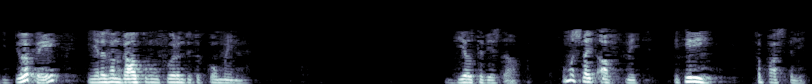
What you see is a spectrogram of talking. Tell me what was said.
die doop hê en julle is dan welkom om vorentoe te kom en deel te wees daarvan. Kom ons sluit af met met hierdie gepaste lied.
